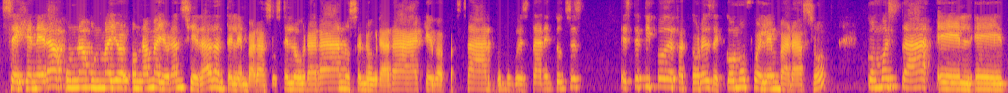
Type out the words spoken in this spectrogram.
se genera una, un mayor, una mayor ansiedad ante el embarazo. ¿Se logrará, no se logrará? ¿Qué va a pasar? ¿Cómo va a estar? Entonces, este tipo de factores de cómo fue el embarazo cómo está eh,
